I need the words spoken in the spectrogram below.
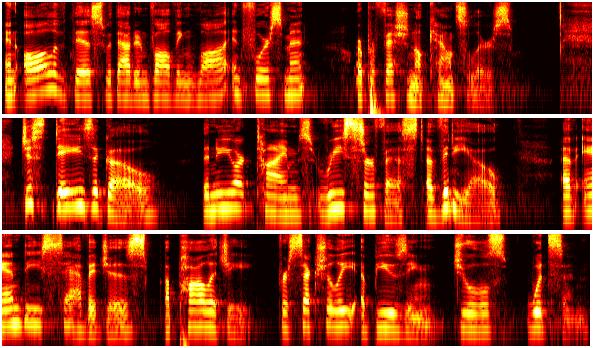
And all of this without involving law enforcement or professional counselors. Just days ago, the New York Times resurfaced a video of Andy Savage's apology for sexually abusing Jules Woodson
